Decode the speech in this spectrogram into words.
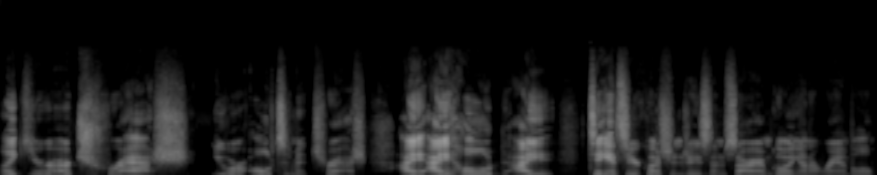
Like, you're trash. You are ultimate trash. I, I hold, I, to answer your question, Jason, I'm sorry, I'm going on a ramble.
